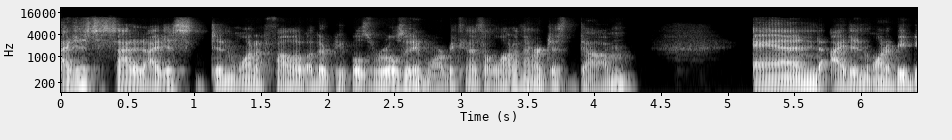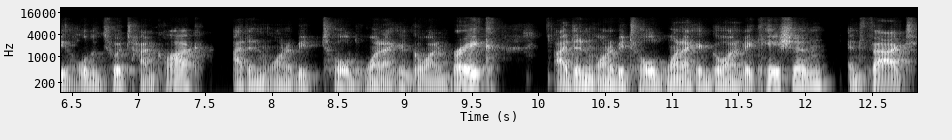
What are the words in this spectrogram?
I just decided I just didn't want to follow other people's rules anymore because a lot of them are just dumb. And I didn't want to be beholden to a time clock. I didn't want to be told when I could go on break. I didn't want to be told when I could go on vacation. In fact,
